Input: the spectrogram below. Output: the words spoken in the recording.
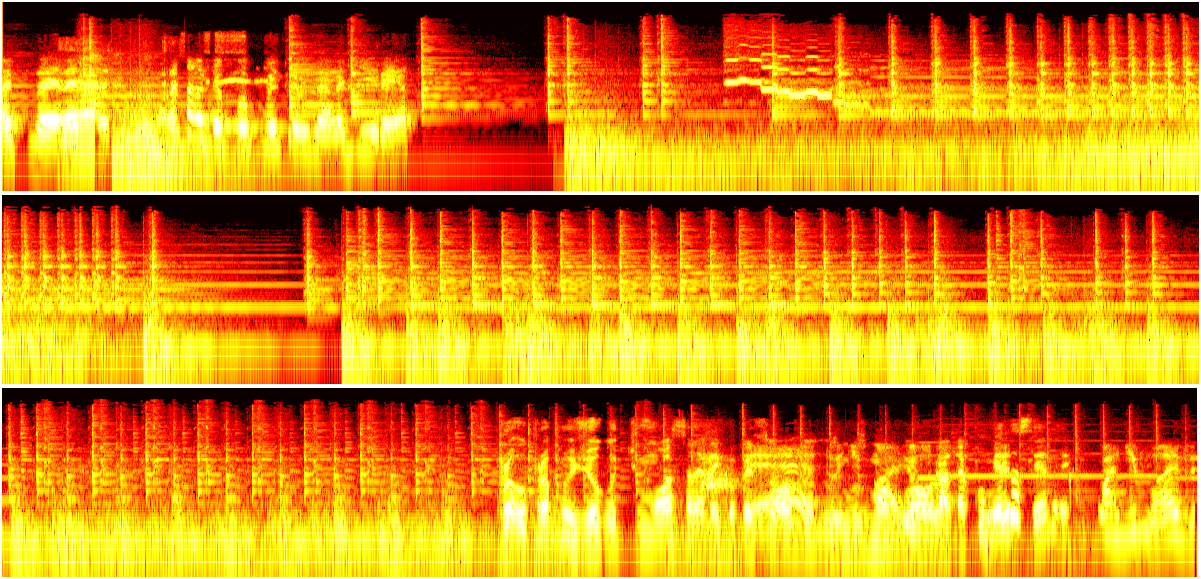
antes, velho. Ela é... Depois comecei a usar ela direto. Pró- o próprio jogo te mostra, né, velho, que o pessoal É, dos demais, mongol lá tá com medo de você, velho. Porra demais, velho.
